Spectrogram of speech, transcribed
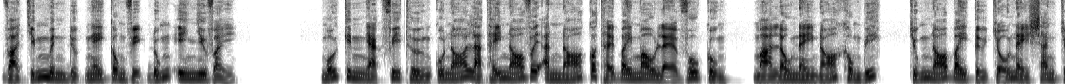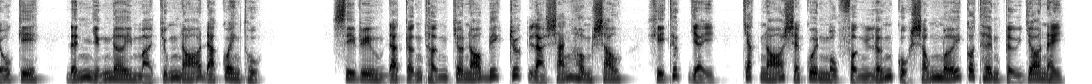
và chứng minh được ngay công việc đúng y như vậy. Mối kinh ngạc phi thường của nó là thấy nó với anh nó có thể bay mau lẹ vô cùng, mà lâu nay nó không biết, chúng nó bay từ chỗ này sang chỗ kia, đến những nơi mà chúng nó đã quen thuộc. Cyril đã cẩn thận cho nó biết trước là sáng hôm sau, khi thức dậy, chắc nó sẽ quên một phần lớn cuộc sống mới có thêm tự do này,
